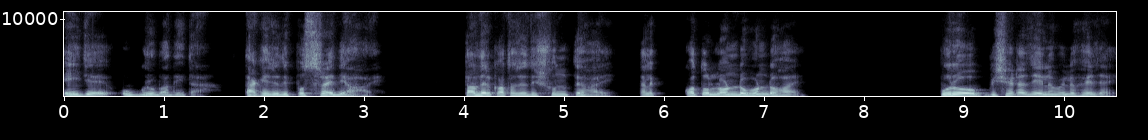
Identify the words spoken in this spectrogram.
এই যে উগ্রবাদিতা তাকে যদি প্রশ্রয় দেওয়া হয়, তাদের কথা যদি শুনতে হয়, তাহলে কত লন্ডভন্ড হয়। পুরো বিষয়টা যে এলোমেলো হয়ে যায়,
